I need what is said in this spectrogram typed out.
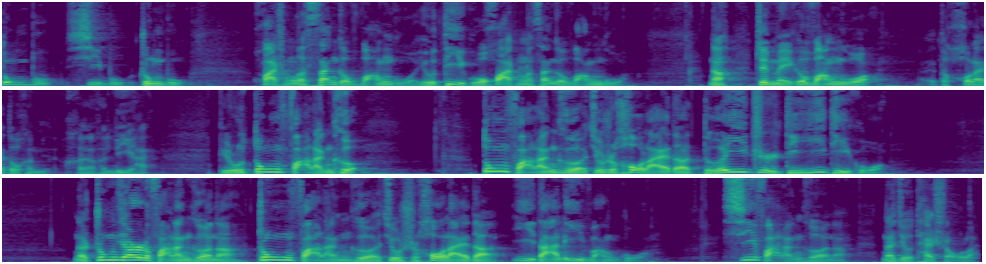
东部、西部、中部，划成了三个王国，由帝国划成了三个王国。那这每个王国，都后来都很很很厉害。比如东法兰克，东法兰克就是后来的德意志第一帝国。那中间的法兰克呢？中法兰克就是后来的意大利王国。西法兰克呢？那就太熟了。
